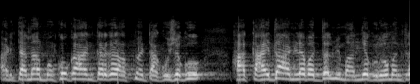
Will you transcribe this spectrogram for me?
आणि त्यांना मकोका अंतर्गत आत्म टाकू शकू. हा कायदा आणल्याबद्दल मी मान्य गृहमंत्र्यांना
